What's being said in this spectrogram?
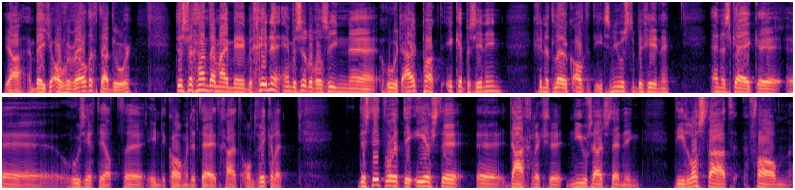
ja, een beetje overweldigd daardoor. Dus we gaan daarmee mee beginnen en we zullen wel zien hoe het uitpakt. Ik heb er zin in. Ik vind het leuk altijd iets nieuws te beginnen. En eens kijken uh, hoe zich dat in de komende tijd gaat ontwikkelen. Dus dit wordt de eerste dagelijkse nieuwsuitzending die losstaat van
